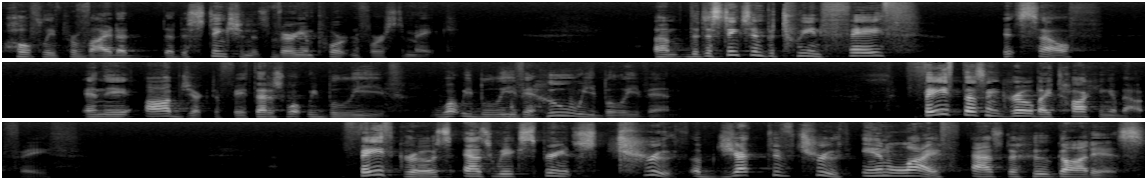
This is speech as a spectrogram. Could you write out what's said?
hopefully provide a, a distinction that's very important for us to make. Um, the distinction between faith itself and the object of faith. That is what we believe, what we believe in, who we believe in. Faith doesn't grow by talking about faith. Faith grows as we experience truth, objective truth in life as to who God is.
